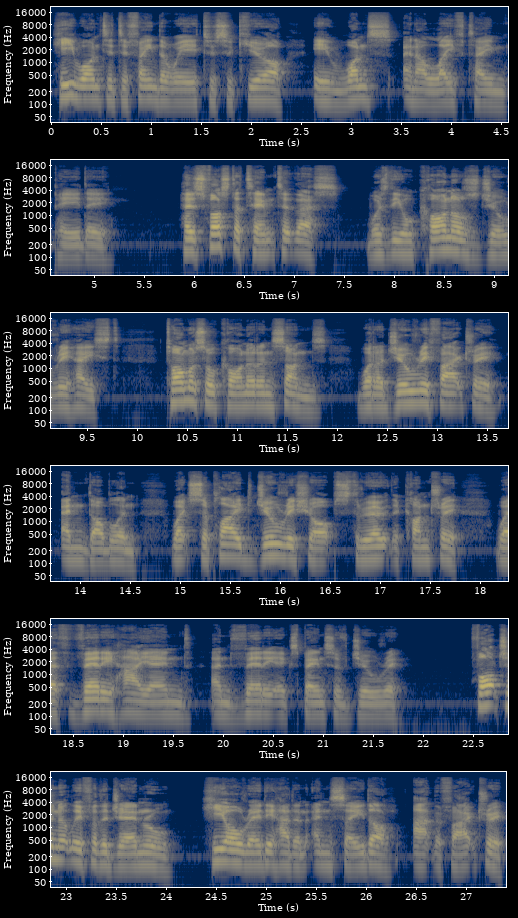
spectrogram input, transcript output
he wanted to find a way to secure a once in a lifetime payday. His first attempt at this was the O'Connor's jewellery heist. Thomas O'Connor and Sons were a jewellery factory in Dublin which supplied jewellery shops throughout the country with very high end and very expensive jewellery. Fortunately for the General, he already had an insider at the factory.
